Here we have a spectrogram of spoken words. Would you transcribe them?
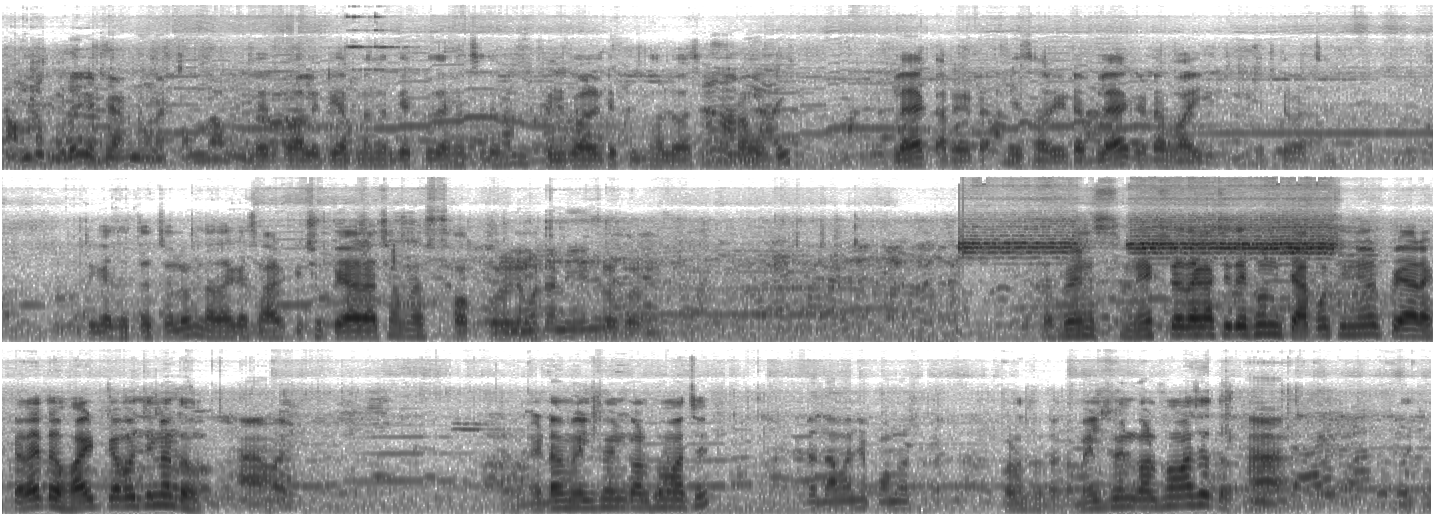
দাম তো পড়ে গেছে এখন অনেক কম দাম। ফিলের কোয়ালিটি আপনাদেরকে একটু দেখাচ্ছি দেখুন। ফিল কোয়ালিটি খুব ভালো আছে মোটামুটি। ব্ল্যাক আর এটা সরি এটা ব্ল্যাক এটা হোয়াইট দেখতে পাচ্ছেন। ঠিক আছে তো চলুন দাদার কাছে আর কিছু পেয়ার আছে আমরা স্টক করে। তো ফ্রেন্ডস নেক্সটে দেখাচ্ছি দেখুন ক্যাপোচিনোর পেয়ার একটা তাই তো? হোয়াইট ক্যাপোচিনো তো? হ্যাঁ এটা মেলসমেন্ট কনফার্ম আছে? এটার দাম আছে পনেরোশো টাকা। পনেরোশো টাকা। মেলসমেন্ট কনফার্ম আছে তো? হ্যাঁ। দেখুন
